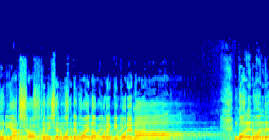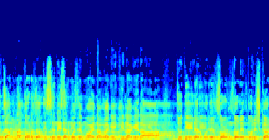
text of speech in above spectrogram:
দুনিয়ার সব জিনিসের মধ্যে ময়লা পরে কি পরে না? ঘরের মধ্যে জানলা, দরজা দিচ্ছেন এটার মধ্যে ময়লা লাগে কি লাগে না? যদি এটার মধ্যে জং ধরে পরিষ্কার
